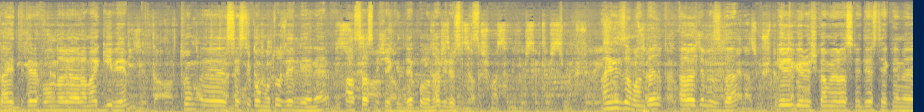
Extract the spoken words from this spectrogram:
kayıtlı telefonları arama gibi tüm e, sesli komut özelliğini hassas bir şekilde kullanabilirsiniz. Aynı zamanda aracınızda geri görüş kamerasını destekleme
